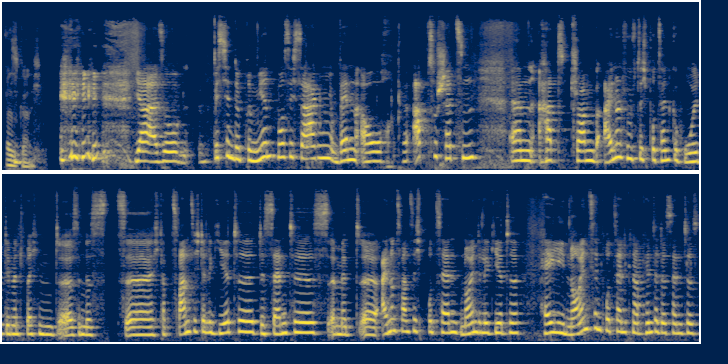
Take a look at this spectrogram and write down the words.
Ich weiß es gar nicht. ja, also ein bisschen deprimierend, muss ich sagen, wenn auch äh, abzuschätzen. Ähm, hat Trump 51 Prozent geholt, dementsprechend äh, sind es äh, ich glaube, 20 Delegierte, DeSantis äh, mit äh, 21 Prozent, 9 Delegierte, Haley 19 Prozent, knapp hinter DeSantis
